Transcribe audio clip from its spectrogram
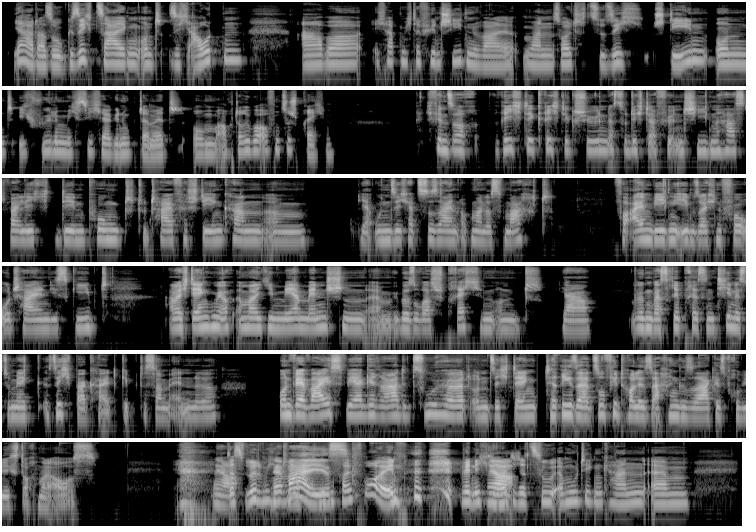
ja, da so Gesicht zeigen und sich outen. Aber ich habe mich dafür entschieden, weil man sollte zu sich stehen und ich fühle mich sicher genug damit, um auch darüber offen zu sprechen. Ich finde es auch richtig, richtig schön, dass du dich dafür entschieden hast, weil ich den Punkt total verstehen kann, ähm, ja, unsicher zu sein, ob man das macht. Vor allem wegen eben solchen Vorurteilen, die es gibt. Aber ich denke mir auch immer, je mehr Menschen ähm, über sowas sprechen und ja, irgendwas repräsentieren, desto mehr Sichtbarkeit gibt es am Ende. Und wer weiß, wer gerade zuhört und sich denkt, Theresa hat so viele tolle Sachen gesagt, jetzt probiere ich es doch mal aus. Ja. Das würde mich wer auf jeden Fall freuen, wenn ich ja. Leute dazu ermutigen kann, ähm,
